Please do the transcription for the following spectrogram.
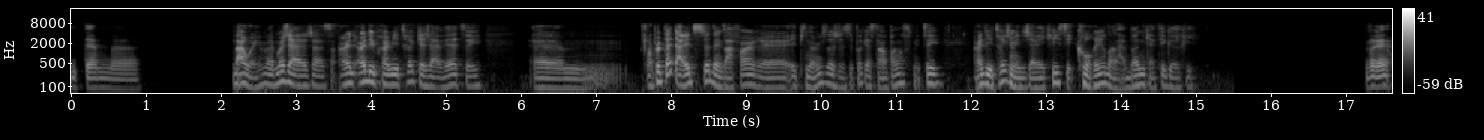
items. Euh. Ben oui, mais moi, un, des premiers trucs que j'avais, tu sais. on peut peut-être aller tout de suite dans les affaires épineuses, je sais pas ce que tu en penses, mais tu sais, un des trucs que j'avais écrit, c'est courir dans la bonne catégorie. Vrai.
